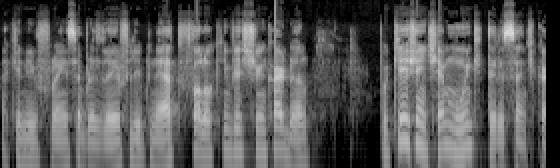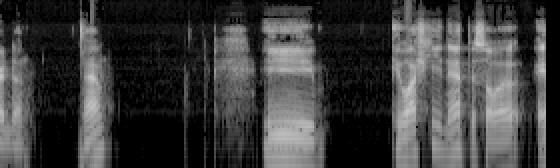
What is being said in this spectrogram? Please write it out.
aquele influencer brasileiro, Felipe Neto, falou que investiu em Cardano. Porque, gente, é muito interessante Cardano, né? E eu acho que, né, pessoal, é,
